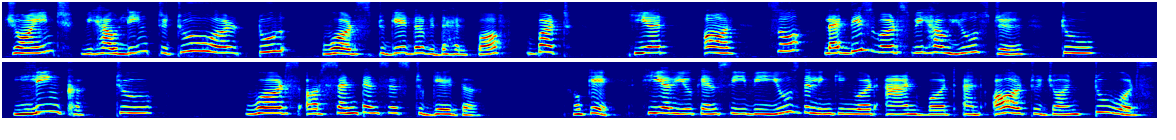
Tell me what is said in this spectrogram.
joined we have linked two word two words together with the help of but. Here or so like these words we have used to link two words or sentences together. Okay, here you can see we use the linking word and, but and or to join two words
